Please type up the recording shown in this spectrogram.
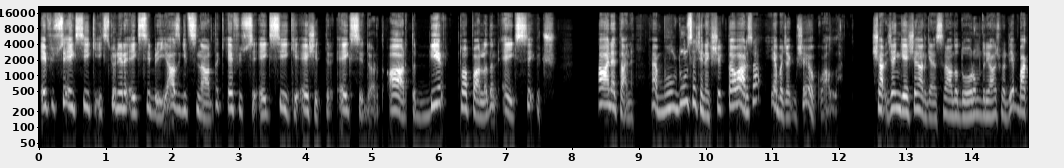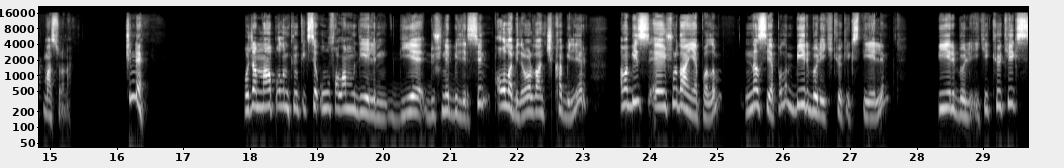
f üssü eksi 2 x yere eksi 1 yaz gitsin artık. f üssü eksi 2 eşittir eksi 4 artı 1 toparladın eksi 3. Tane tane. Ha, bulduğun seçenek şıkta varsa yapacak bir şey yok valla. Şarjen geçen sınavda doğru mudur yanlış mı diye bakmaz sonra. Şimdi hocam ne yapalım kök x'e u falan mı diyelim diye düşünebilirsin. Olabilir oradan çıkabilir. Ama biz e, şuradan yapalım. Nasıl yapalım? 1 bölü 2 kök x diyelim. 1 bölü 2 kök x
